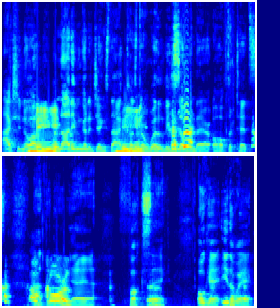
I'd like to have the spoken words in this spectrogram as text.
Actually, no, I'm, I'm not even going to jinx that because there will be someone there off their tits. Of course. Yeah, yeah. Fuck's sake. Okay, either way,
